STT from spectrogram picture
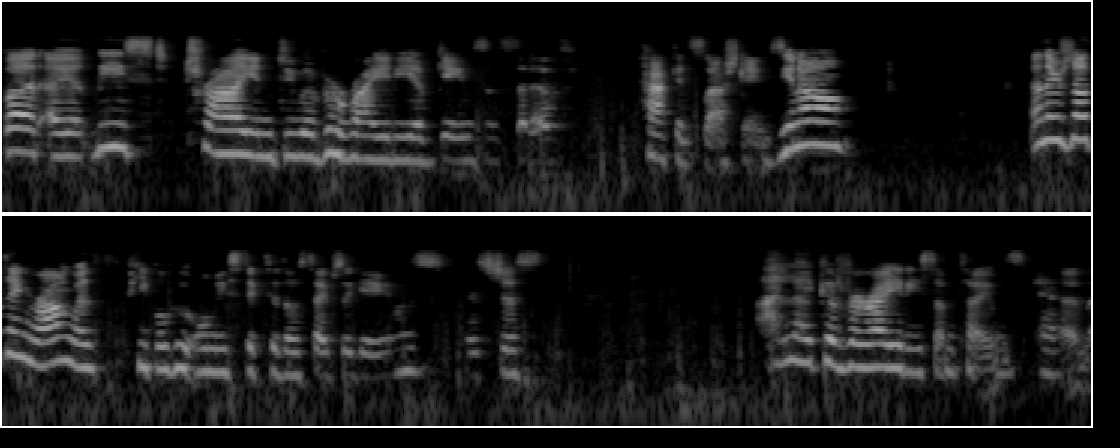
but I at least try and do a variety of games instead of hack and slash games, you know? And there's nothing wrong with people who only stick to those types of games. It's just I like a variety sometimes, and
